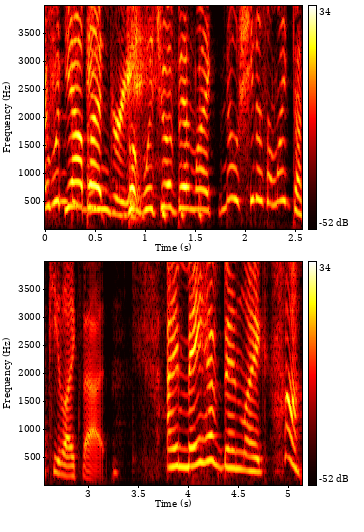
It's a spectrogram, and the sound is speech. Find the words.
I wouldn't yeah, be but angry. but would you have been like, no, she doesn't like Duckie like that? I may have been like, huh.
